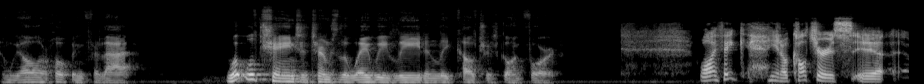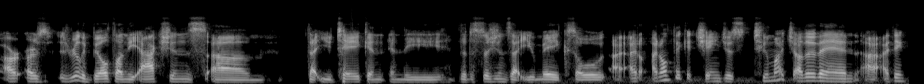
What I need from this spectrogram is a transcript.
and we all are hoping for that? What will change in terms of the way we lead and lead cultures going forward? Well, I think you know culture is uh, are, is really built on the actions um, that you take and, and the the decisions that you make. So I, I don't think it changes too much, other than uh, I think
